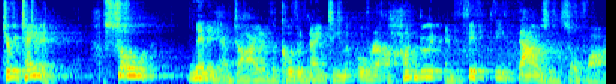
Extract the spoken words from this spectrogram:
to retain it. So many have died of the COVID 19, over 150,000 so far.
